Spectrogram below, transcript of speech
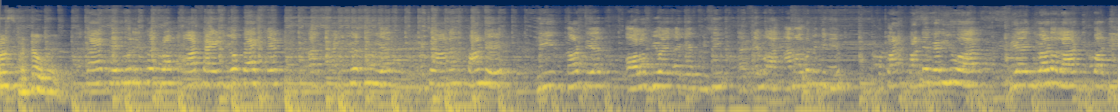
Hunters ठंडे हो गए there is one request from our side. Your best friend, uh, and your senior, Mr. Pandey. He is not there. All of you, I, I guess, missing. And I'm, I'm also missing him. So Pandey, where you are, we have enjoyed a lot this party,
